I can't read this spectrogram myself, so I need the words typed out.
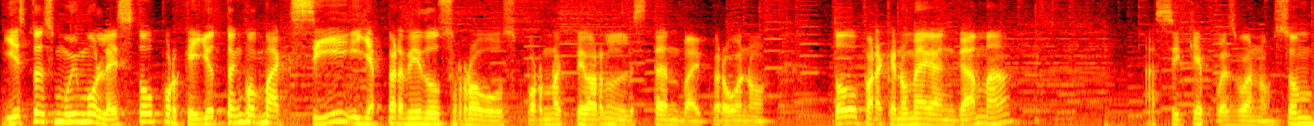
Y esto es muy molesto porque yo tengo Maxi y ya perdí dos robos por no activar el standby. Pero bueno, todo para que no me hagan gama. Así que pues bueno, son,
